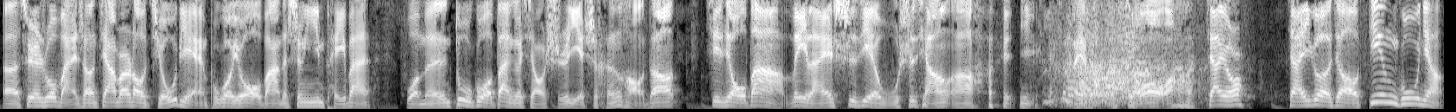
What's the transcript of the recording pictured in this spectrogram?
呃，虽然说晚上加班到九点，不过有欧巴的声音陪伴，我们度过半个小时也是很好的。谢谢欧巴，未来世界五十强啊！你，哎呀，骄傲啊！加油！下一个叫丁姑娘，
